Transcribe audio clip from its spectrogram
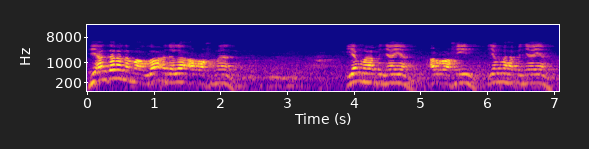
Di antara nama Allah adalah Ar-Rahman yang Maha Penyayang, Ar-Rahim yang Maha Penyayang.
